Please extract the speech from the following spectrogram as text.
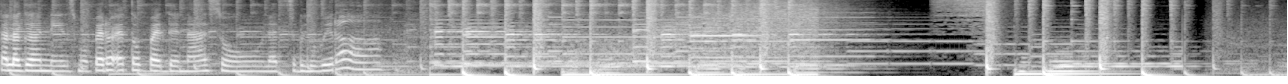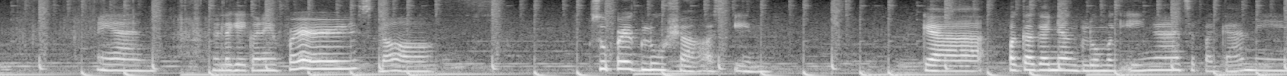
talaga nails mo. Pero ito pwede na. So, let's glue it up. Nalagay ko na yung first. Da. Super glue siya as in. Kaya, pagka ganyang glue, mag-ingat sa paggamit.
